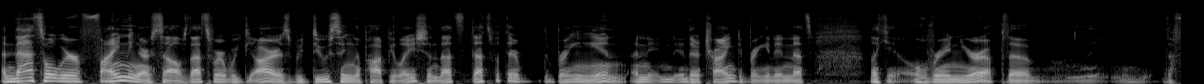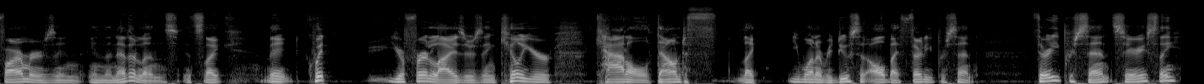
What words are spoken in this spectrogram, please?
And that's what we're finding ourselves. That's where we are is reducing the population. That's that's what they're bringing in, and they're trying to bring it in. That's like over in Europe, the the farmers in in the Netherlands. It's like they quit your fertilizers and kill your cattle down to like you want to reduce it all by 30%. 30%? Seriously?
